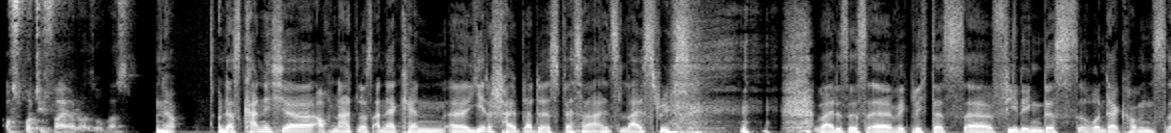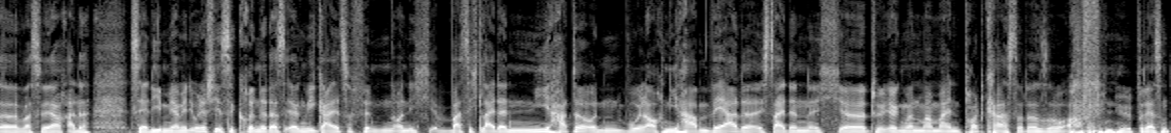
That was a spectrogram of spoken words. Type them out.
auf Spotify oder sowas. Ja. Und das kann ich äh, auch nahtlos anerkennen. Äh, jede Schallplatte ist besser als Livestreams. weil es ist äh, wirklich das äh, Feeling des Runterkommens, äh, was wir auch alle sehr lieben. Wir haben ja die unterschiedlichsten Gründe, das irgendwie geil zu finden und ich, was ich leider nie hatte und wohl auch nie haben werde, es sei denn, ich äh, tue irgendwann mal meinen Podcast oder so auf Vinyl pressen,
